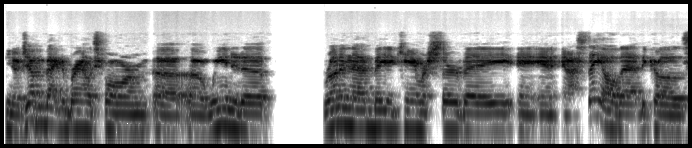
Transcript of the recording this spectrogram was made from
you know, jumping back to Brantley's farm, uh, uh, we ended up running that baited camera survey. And, and, and I say all that because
